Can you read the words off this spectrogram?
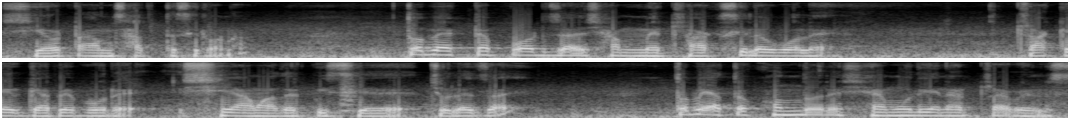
সেও টান ছাড়তেছিল না। তবে একটা পর্যায়ে সামনে ট্রাক ছিল বলে ট্রাকের গ্যাপে পড়ে সে আমাদের পিছিয়ে চলে যায়। তবে এতক্ষণ ধরে শ্যামলী এনার ট্রাভেলস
